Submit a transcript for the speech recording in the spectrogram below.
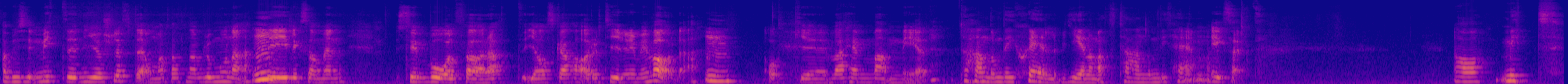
Ja, precis. Mitt nyårslöfte om att vattna blommorna, Mm. det är liksom en symbol för att jag ska ha rutiner i min vardag Mm. och eh, vara hemma mer. Ta hand om dig själv genom att ta hand om ditt hem. Exakt. Ja, mitt...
